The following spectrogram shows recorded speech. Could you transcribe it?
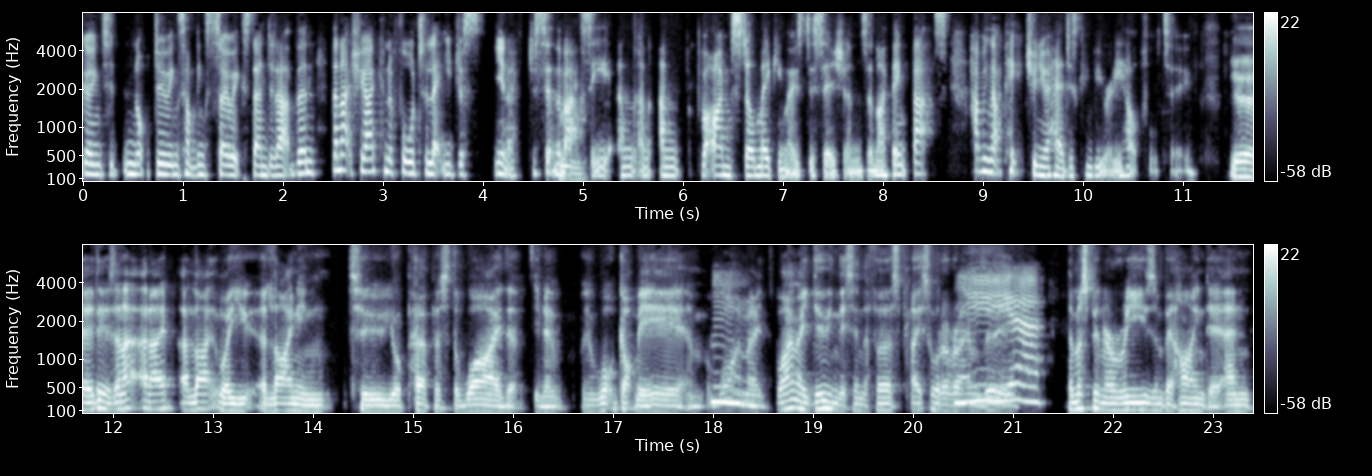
going to not doing something so extended out then then actually i can afford to let you just you know just sit in the mm. back seat and, and and but i'm still making those decisions and i think that's having that picture in your head is can be really helpful too yeah it is and i and i, I like where you aligning to your purpose the why that you know what got me here and mm. why am mm. i why am i doing this in the first place whatever i'm doing yeah there must have been a reason behind it and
